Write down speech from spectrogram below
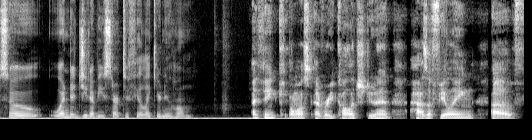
So, when did GW start to feel like your new home? I think almost every college student has a feeling of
